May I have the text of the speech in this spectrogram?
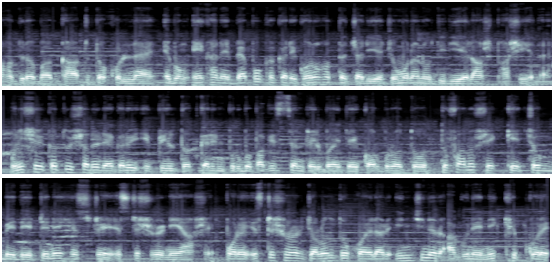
বাহাদুরাবাদ ঘাট দখল নেয় এবং এখানে ব্যাপক আকারে গণহত্যা চালিয়ে যমুনা নদী দিয়ে লাশ ভাসিয়ে দেয়। উনিশশো একাত্তর সালের এগারোই এপ্রিল তৎকালীন পূর্ব পাকিস্তান রেলওয়েতে কর্মরত তুফানো শেখকে চোখ বেঁধে টেনে হেস্টে স্টেশনে নিয়ে আসে। পরে স্টেশনের জ্বলন্ত কয়লার ইঞ্জিনের আগুনে নিক্ষেপ করে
